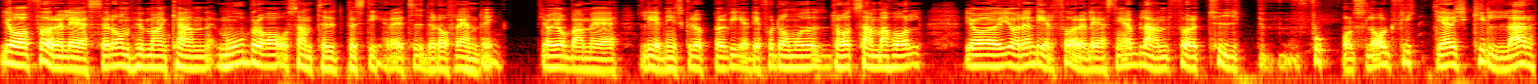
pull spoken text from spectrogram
Jag föreläser om hur man kan må bra och samtidigt prestera i tider av förändring. Jag jobbar med ledningsgrupper, VD, får dem att dra åt samma håll. Jag gör en del föreläsningar ibland för typ fotbollslag, flickor, killar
